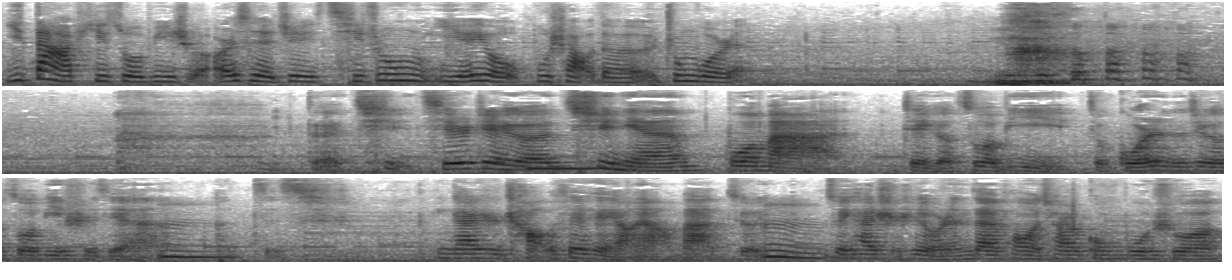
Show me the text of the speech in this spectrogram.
一大批作弊者，而且这其中也有不少的中国人。对，去其实这个去年波马这个作弊，就国人的这个作弊事件，嗯，应该是吵得沸沸扬扬吧？就最开始是有人在朋友圈公布说，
